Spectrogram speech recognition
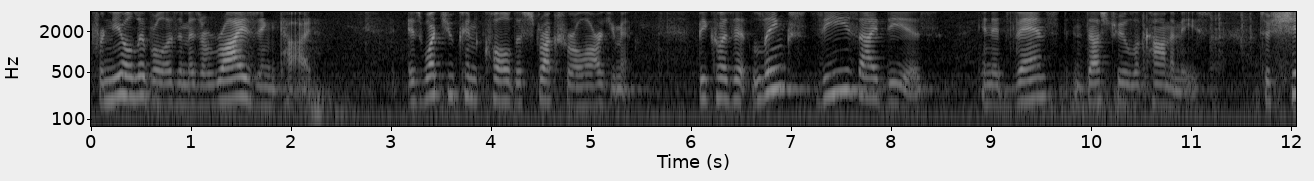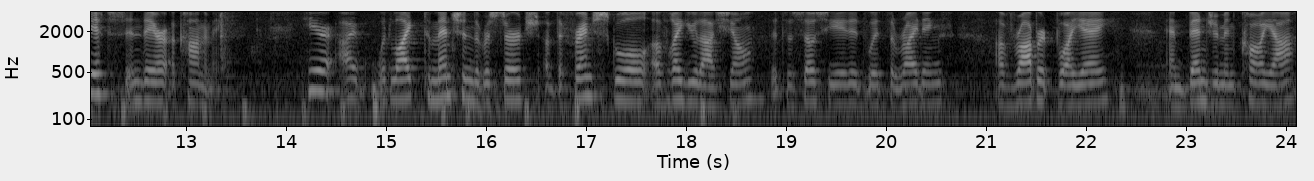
for neoliberalism as a rising tide, is what you can call the structural argument, because it links these ideas in advanced industrial economies to shifts in their economy. Here, I would like to mention the research of the French School of Regulation that's associated with the writings of Robert Boyer and Benjamin Coriat,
